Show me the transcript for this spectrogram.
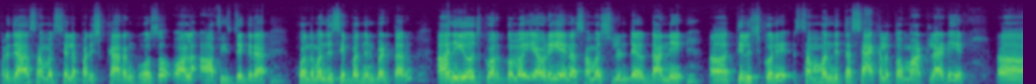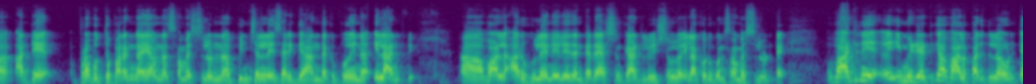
ప్రజా సమస్యల పరిష్కారం కోసం వాళ్ళ ఆఫీస్ దగ్గర కొంతమంది సిబ్బందిని పెడతారు. ఆ నియోజకవర్గంలో ఎవరైనా సమస్యలుంటే దాన్ని తెలుసుకొని సంబంధిత శాఖలతో మాట్లాడి అంటే ప్రభుత్వ పరంగా ఏమైనా సమస్యలు ఉన్నా పింఛన్లు సరిగ్గా అందకపోయినా ఇలాంటివి. వాళ్ళ అర్హులని లేదంటే రేషన్ కార్డుల విషయంలో ఇలా కొన్ని కొన్ని సమస్యలు ఉంటాయి. వాటిని ఇమీడియట్గా వాళ్ళ పరిధిలో ఉంటే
